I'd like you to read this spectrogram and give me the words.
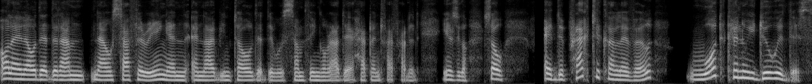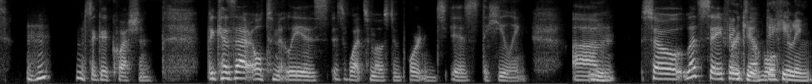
All I know that, that I'm now suffering and, and I've been told that there was something or other happened 500 years ago. So at the practical level, what can we do with this? Mm-hmm. That's a good question because that ultimately is is what's most important is the healing. Um, mm. So let's say, for Thank example, you. the healing.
